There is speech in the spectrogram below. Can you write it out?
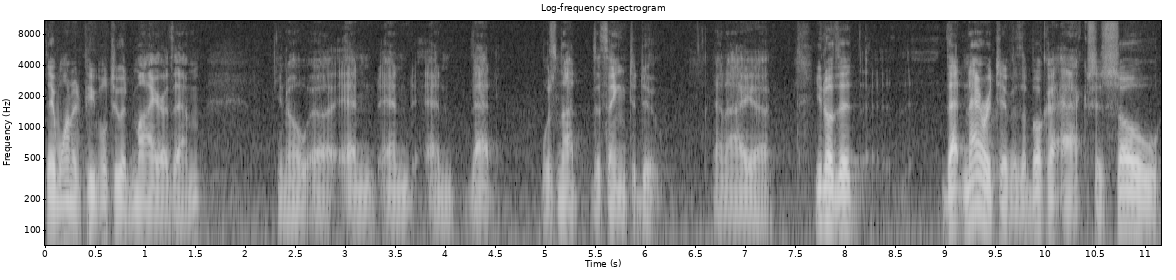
they wanted people to admire them, you know, uh, and, and, and that was not the thing to do. And I, uh, you know, the, that narrative of the book of Acts is so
